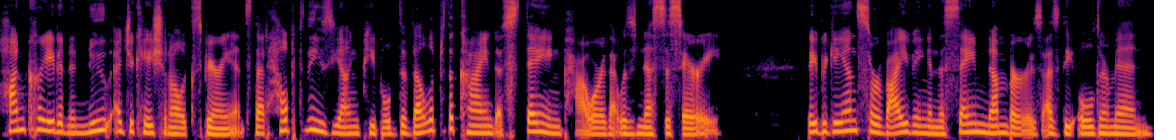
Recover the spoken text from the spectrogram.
Hahn created a new educational experience that helped these young people develop the kind of staying power that was necessary. They began surviving in the same numbers as the older men.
